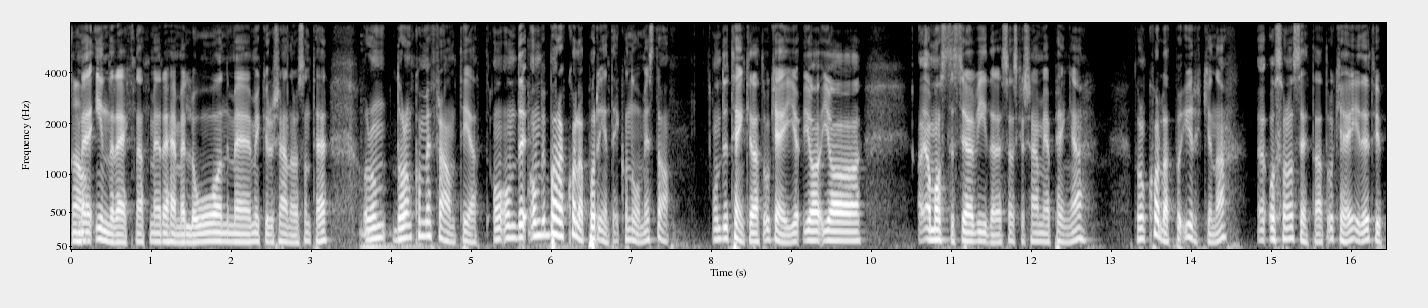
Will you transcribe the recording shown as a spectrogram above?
Ja. med inräknat med det här med lån, med hur mycket du tjänar och sånt där. Och de, då har de kommit fram till att, om, om, det, om vi bara kollar på rent ekonomiskt då, om du tänker att okej, jag, jag, jag, jag måste studera vidare så jag ska tjäna mer pengar. Då har de kollat på yrkena, eh, och så har de sett att okej, det är typ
